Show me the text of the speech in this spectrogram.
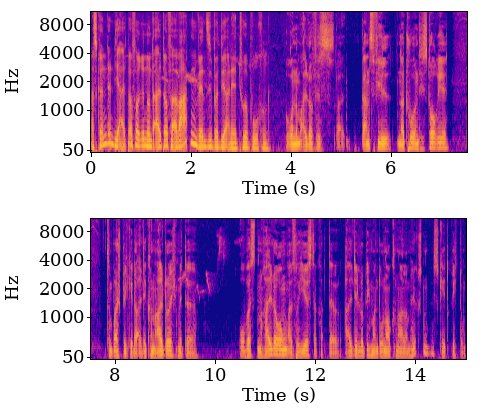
Was können denn die Altdorferinnen und Altdorfer erwarten, wenn sie bei dir eine Tour buchen? Rund um Altdorf ist äh, ganz viel Natur und Historie. Zum Beispiel geht der alte Kanal durch mit der obersten Halterung. Also hier ist der, der alte Ludwigmann-Donau-Kanal am höchsten. Es geht Richtung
